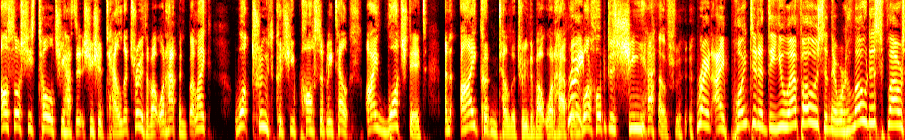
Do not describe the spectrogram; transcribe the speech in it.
Also, she's told she has to, she should tell the truth about what happened. But like, what truth could she possibly tell? I watched it and I couldn't tell the truth about what happened. Right. What hope does she have? right. I pointed at the UFOs and there were lotus flowers.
